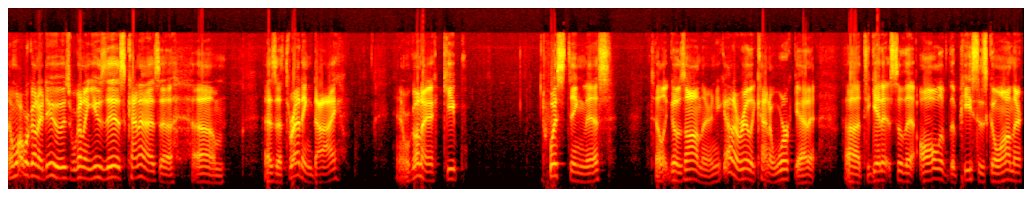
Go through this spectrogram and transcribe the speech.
Then what we're going to do is we're going to use this kind of as a um, as a threading die, and we're going to keep twisting this till it goes on there. And you got to really kind of work at it uh, to get it so that all of the pieces go on there.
